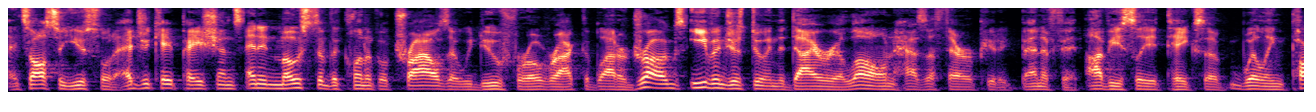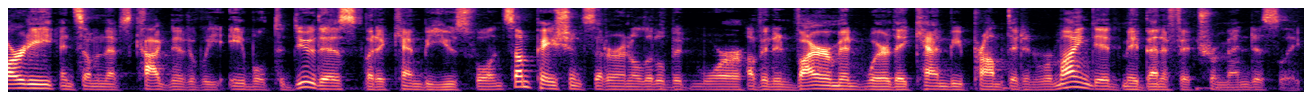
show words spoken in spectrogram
It's also useful to educate patients. And in most of the clinical trials that we do for overactive bladder drugs, even just doing the diary alone has a therapeutic benefit. Obviously, it takes a willing party and someone that's cognitively able to do this, but it can be useful. And some patients that are in a little bit more of an environment where they can be prompted and reminded may benefit tremendously.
